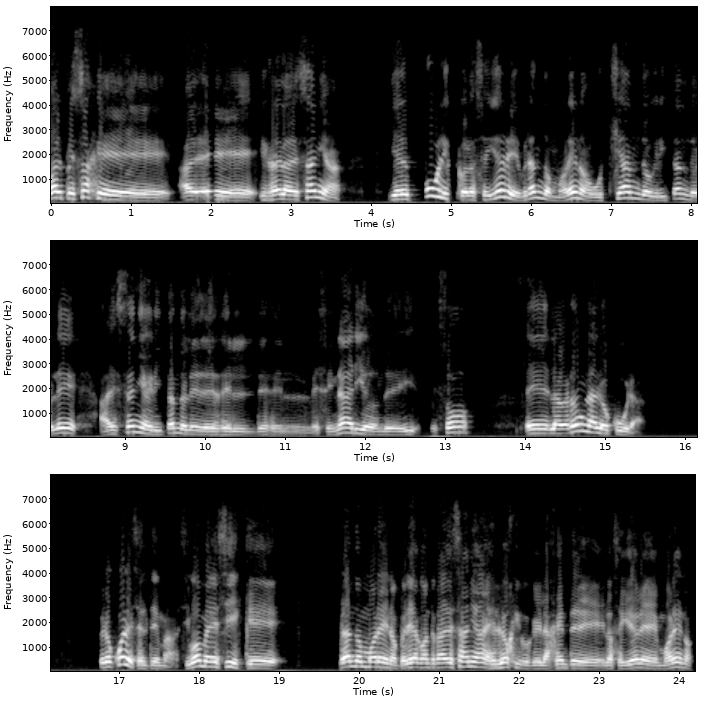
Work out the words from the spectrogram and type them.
va el pesaje eh, Israel Adesanya y el público, los seguidores, Brandon Moreno abucheando, gritándole, Adesanya gritándole desde el, desde el escenario donde empezó. Eh, la verdad, una locura. Pero ¿cuál es el tema? Si vos me decís que Brandon Moreno pelea contra Adesanya, es lógico que la gente, los seguidores de Moreno,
